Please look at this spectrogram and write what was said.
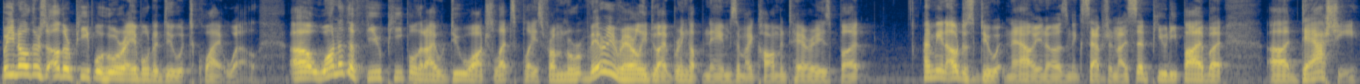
But you know there's other people who are able to do it quite well. Uh, one of the few people that i do watch let's plays from very rarely do i bring up names in my commentaries but i mean i'll just do it now you know as an exception. I said pewdiepie but uh, Dashie,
